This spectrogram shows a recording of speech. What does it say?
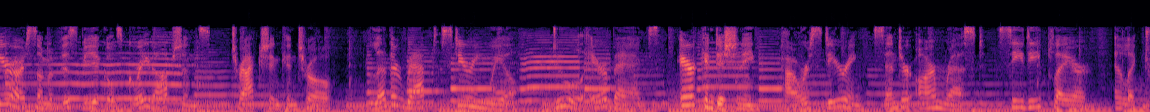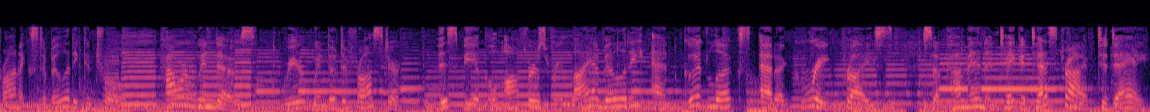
Here are some of this vehicle's great options. Traction control, leather-wrapped steering wheel, dual airbags, air conditioning, power steering, center armrest, CD player, electronic stability control, power windows, rear window defroster. This vehicle offers reliability and good looks at a great price. So come in and take a test drive today.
